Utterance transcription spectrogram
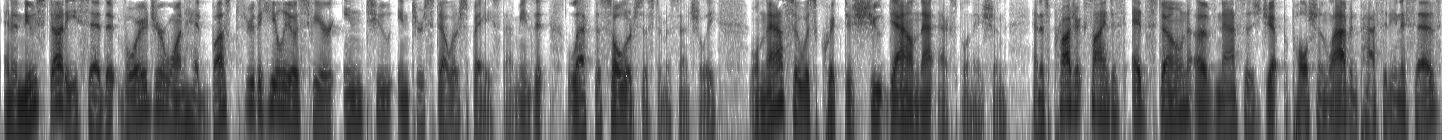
and a new study said that Voyager 1 had bust through the heliosphere into interstellar space. That means it left the solar system, essentially. Well, NASA was quick to shoot down that explanation, and as project scientist Ed Stone of NASA's Jet Propulsion Lab in Pasadena says,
